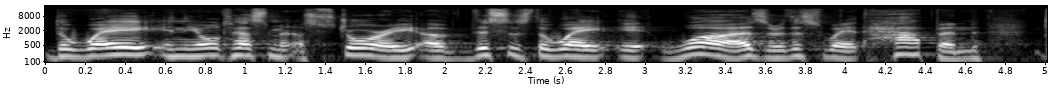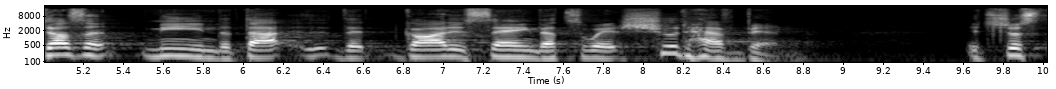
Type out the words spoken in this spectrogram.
the way in the Old Testament a story of this is the way it was or this is the way it happened doesn't mean that, that, that God is saying that's the way it should have been. It's just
